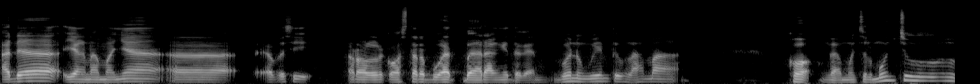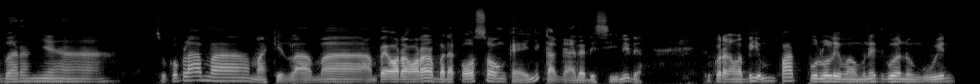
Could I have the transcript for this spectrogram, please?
ada yang namanya uh, apa sih roller coaster buat barang gitu kan. Gue nungguin tuh lama. Kok nggak muncul muncul barangnya? Cukup lama makin lama sampai orang-orang pada kosong. Kayaknya kagak ada di sini dah. Itu kurang lebih 45 menit gue nungguin.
